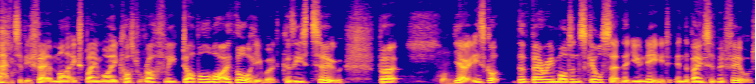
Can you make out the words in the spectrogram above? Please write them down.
And to be fair, might explain why he cost roughly double what I thought he would because he's two. But Hmm. Yeah, he's got the very modern skill set that you need in the base of midfield.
